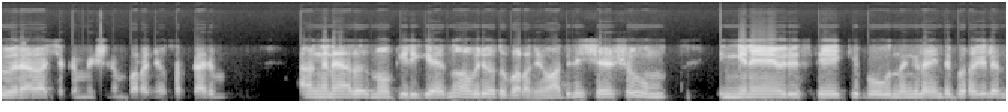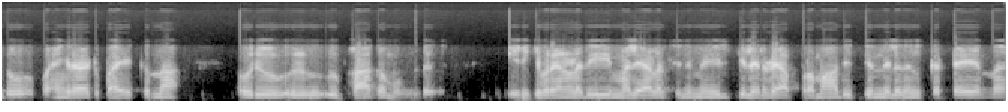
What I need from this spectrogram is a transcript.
വിവരാവകാശ കമ്മീഷനും പറഞ്ഞു. സർക്കാരും അങ്ങനെ അത് നോക്കിയിരിക്കുകയായിരുന്നു. അവരും അത് പറഞ്ഞു. അതിനുശേഷവും ഇങ്ങനെ ഒരു സ്റ്റേക്ക് പോകുന്നെങ്കിൽ അതിന്റെ പിറകിൽ എന്തോ ഭയങ്കരമായിട്ട് ഭയക്കുന്ന ഒരു ഒരു വിഭാഗമുണ്ട്. എനിക്ക് പറയാനുള്ളത് ഈ മലയാള സിനിമയിൽ ചിലരുടെ അപ്രമാദിത്യം നിലനിൽക്കട്ടെ എന്ന്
